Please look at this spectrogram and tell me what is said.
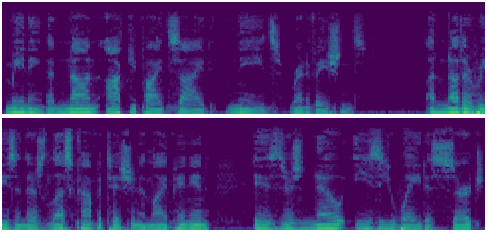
meaning the non occupied side needs renovations. Another reason there's less competition, in my opinion, is there's no easy way to search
